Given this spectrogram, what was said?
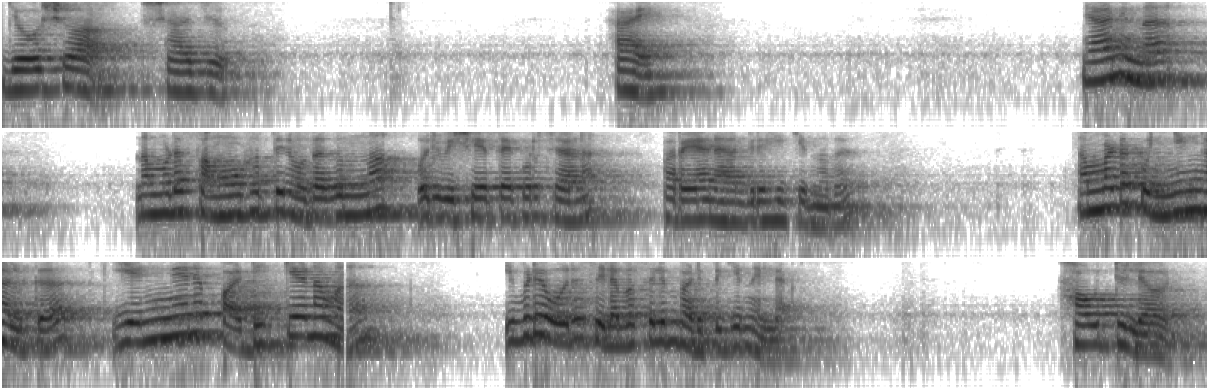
Joshua Shaju. Hi. ഞാനിന്ന് നമ്മുടെ സമൂഹത്തിന് ഉതകുന്ന ഒരു വിഷയത്തെക്കുറിച്ചാണ് പറയാൻ ആഗ്രഹിക്കുന്നത്. നമ്മുടെ കുഞ്ഞുങ്ങൾക്ക് എങ്ങനെ പഠിക്കണമെന്ന് ഇവിടെ ഒരു സിലബസിലും പഠിപ്പിക്കുന്നില്ല. ഹൗ ടു ലേൺ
